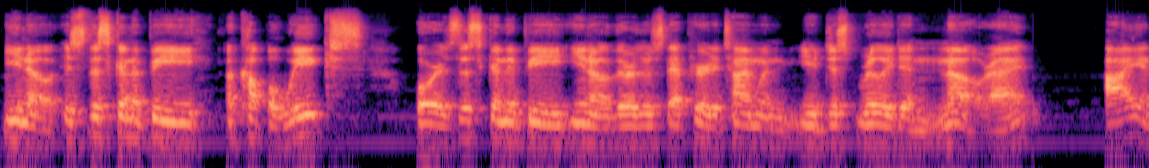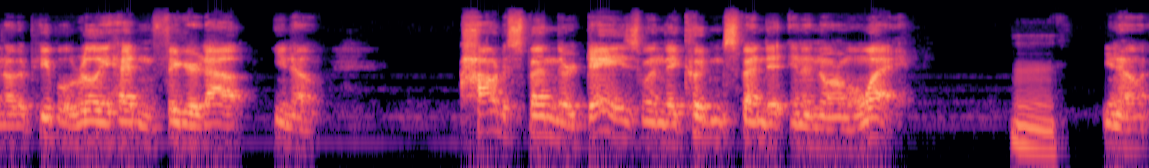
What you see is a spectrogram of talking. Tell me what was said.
You know, is this going to be a couple weeks, or is this going to be? You know, there, there's that period of time when you just really didn't know, right? I and other people really hadn't figured out, you know, how to spend their days when they couldn't spend it in a normal way. Hmm. You know,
